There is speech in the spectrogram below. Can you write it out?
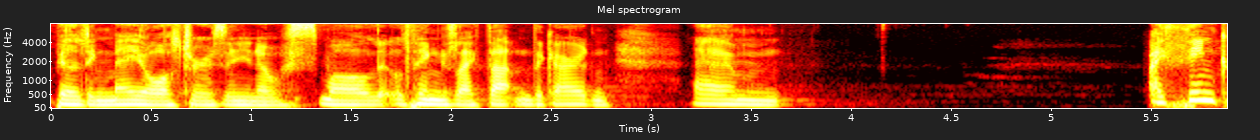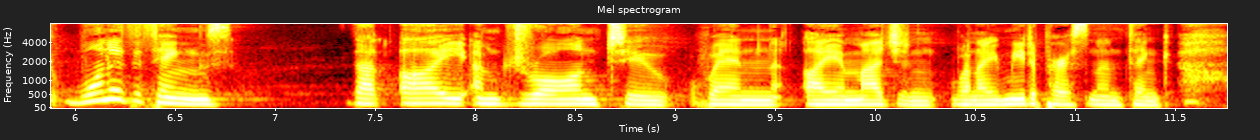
building May altars and, you know, small little things like that in the garden. Um, I think one of the things that I am drawn to when I imagine, when I meet a person and think, "Oh,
